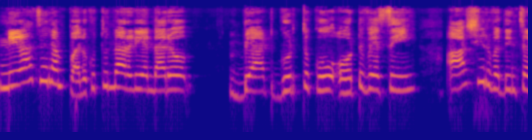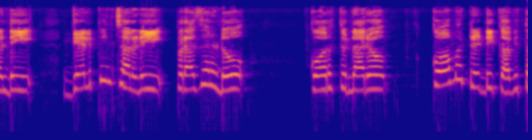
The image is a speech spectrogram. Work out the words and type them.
నిరాజనం పలుకుతున్నారని అన్నారు. బ్యాట్ గుర్తుకు ఓటు వేసి ఆశీర్వదించండి గెలిపించాలని ప్రజలను కోరుతున్నారు. కోమటిరెడ్డి కవిత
